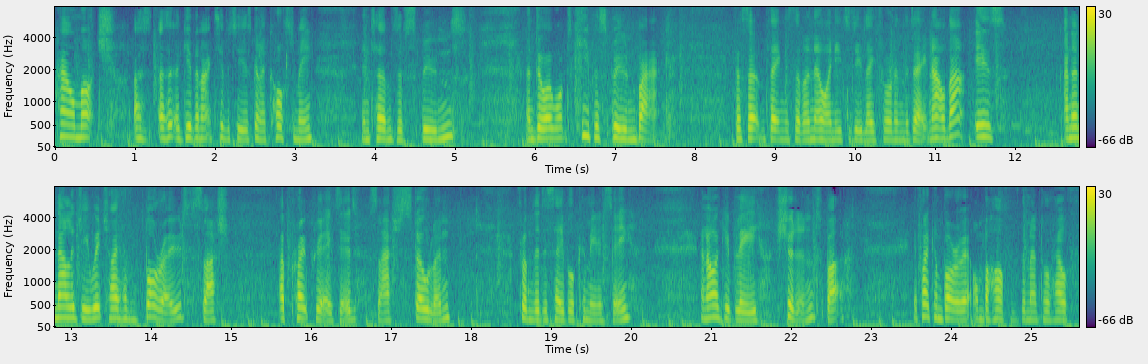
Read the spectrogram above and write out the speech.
how much a, a given activity is going to cost me in terms of spoons. And do I want to keep a spoon back for certain things that I know I need to do later on in the day? Now, that is an analogy which I have borrowed slash appropriated slash stolen from the disabled community and arguably shouldn't, but if I can borrow it on behalf of the mental health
